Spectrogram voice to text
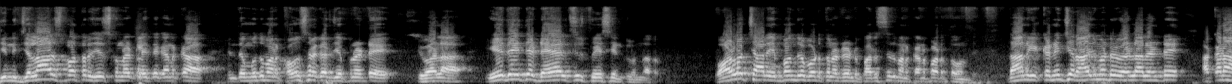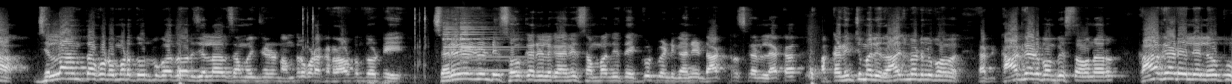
దీన్ని జిల్లా ఆసుపత్రి చేసుకున్నట్లయితే కనుక ఇంతకుముందు మన కౌన్సిలర్ గారు చెప్పినట్టే ఇవాళ ఏదైతే డయాలసిస్ పేషెంట్లు ఉన్నారో వాళ్ళు చాలా ఇబ్బందులు పడుతున్నటువంటి పరిస్థితి మనకు కనపడుతూ ఉంది. దానికి ఇక్కడి నుంచి రాజమండ్రి వెళ్ళాలంటే అక్కడ జిల్లా అంతా కూడా ఉమ్మడి తూర్పుగోదావరి జిల్లాకు సంబంధించినటువంటి అందరూ కూడా అక్కడ రావడంతో సరైనటువంటి సౌకర్యాలు కానీ సంబంధిత ఎక్విప్మెంట్ కానీ డాక్టర్స్ కానీ లేక అక్కడి నుంచి మళ్ళీ రాజమండ్రిలో కాకినాడ పంపిస్తూ ఉన్నారు. కాకినాడ వెళ్ళే లోపు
